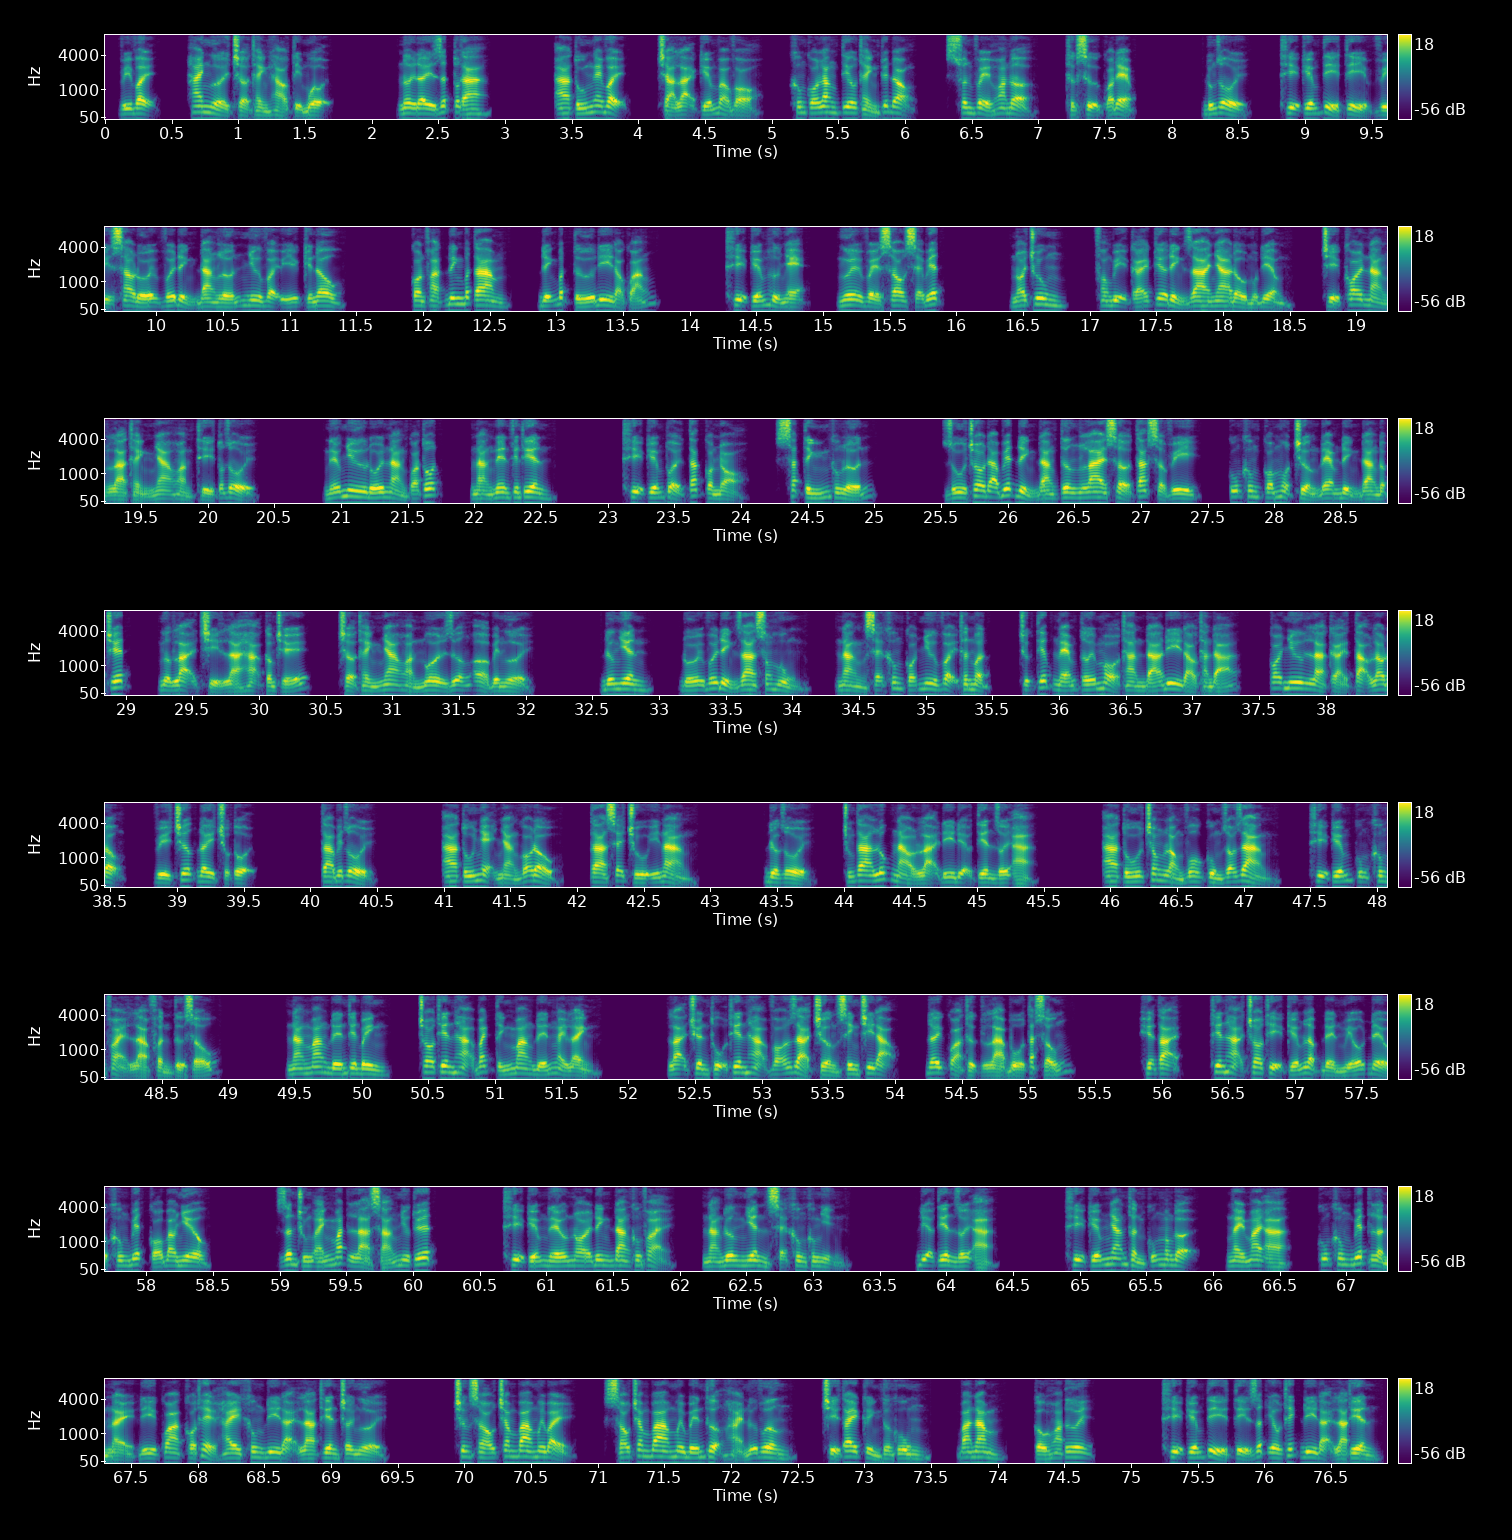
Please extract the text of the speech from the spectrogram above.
Vì vậy, hai người trở thành hảo tìm muội. Nơi đây rất tốt ta. A tú nghe vậy, trả lại kiếm vào vỏ, không có lăng tiêu thành tuyết động, xuân về hoa nở, thực sự quá đẹp. Đúng rồi, thị kiếm tỷ tỷ vì sao đối với đỉnh đang lớn như vậy ý kiến đâu? Còn phạt đinh bất tam định bất tứ đi đào quáng. Thị kiếm hử nhẹ, ngươi về sau sẽ biết. Nói chung, phong bị cái kia đỉnh ra nha đầu một điểm, chỉ coi nàng là thành nha hoàn thì tốt rồi. Nếu như đối nàng quá tốt, nàng nên thiên thiên. Thị kiếm tuổi tác còn nhỏ, sát tính không lớn. Dù cho đã biết đỉnh đang tương lai sở tác sở vi, cũng không có một trường đem đỉnh đang đập chết, ngược lại chỉ là hạ cấm chế, trở thành nha hoàn nuôi dưỡng ở bên người. Đương nhiên, đối với đỉnh gia song hùng, nàng sẽ không có như vậy thân mật, trực tiếp ném tới mỏ than đá đi đào than đá, coi như là cải tạo lao động, vì trước đây chủ tội. Ta biết rồi. A tú nhẹ nhàng gõ đầu ta sẽ chú ý nàng. Được rồi, chúng ta lúc nào lại đi điệu tiên giới à? A tú trong lòng vô cùng rõ ràng, thị kiếm cũng không phải là phần tử xấu. Nàng mang đến thiên binh, cho thiên hạ bách tính mang đến ngày lành. Lại truyền thụ thiên hạ võ giả trường sinh chi đạo, đây quả thực là bồ tát sống. Hiện tại, thiên hạ cho thị kiếm lập đền miếu đều không biết có bao nhiêu. Dân chúng ánh mắt là sáng như tuyết. Thị kiếm nếu nói đinh đang không phải, nàng đương nhiên sẽ không không nhìn. Địa tiên giới à? Thị kiếm nhãn thần cũng mong đợi, ngày mai à cũng không biết lần này đi qua có thể hay không đi đại la thiên chơi người. Chương sáu trăm ba mươi bảy sáu trăm ba mươi bến thượng hải nữ vương, chỉ tay kình thương cung ba năm, cầu hoa tươi. Thị kiếm tỷ tỷ rất yêu thích đi đại la tiên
